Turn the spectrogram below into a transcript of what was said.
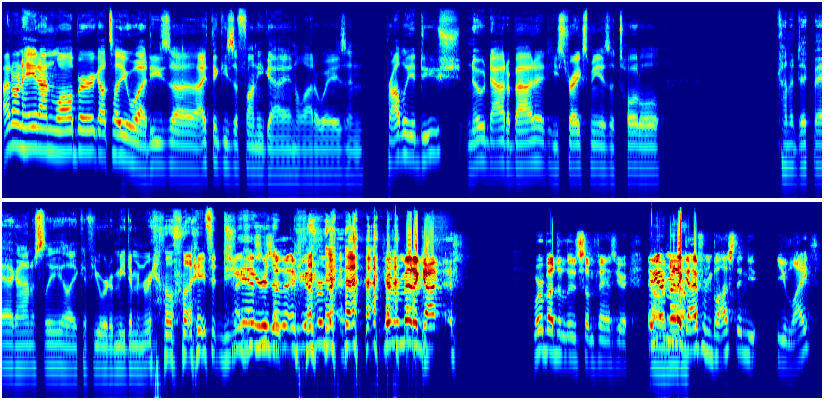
I don't hate on Wahlberg. I'll tell you what, he's uh, I think he's a funny guy in a lot of ways, and probably a douche, no doubt about it. He strikes me as a total kind of dickbag, honestly. Like if you were to meet him in real life, did you I hear the? Have you ever met- Have you ever met a guy? We're about to lose some fans here. Have you Oh, ever met a guy from Boston you you liked?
